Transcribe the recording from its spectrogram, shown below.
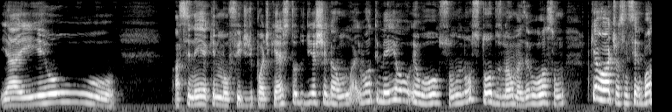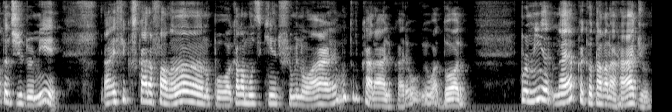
E aí eu assinei aqui no meu feed de podcast, todo dia chega um, aí volta e meia eu, eu ouço um, eu não ouço todos não, mas eu ouço um, porque é ótimo, assim, você bota antes de dormir, aí fica os caras falando, pô, aquela musiquinha de filme no ar, é muito do caralho, cara, eu, eu adoro. Por mim, na época que eu tava na rádio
